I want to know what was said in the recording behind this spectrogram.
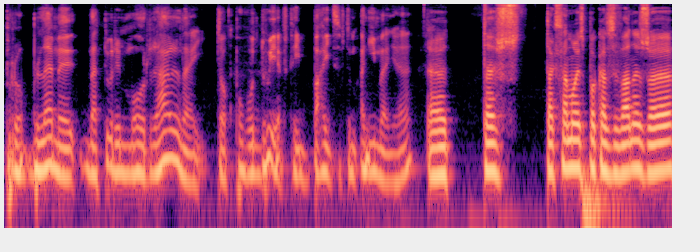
problemy natury moralnej to powoduje w tej bajce, w tym anime, nie? E, też tak samo jest pokazywane, że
